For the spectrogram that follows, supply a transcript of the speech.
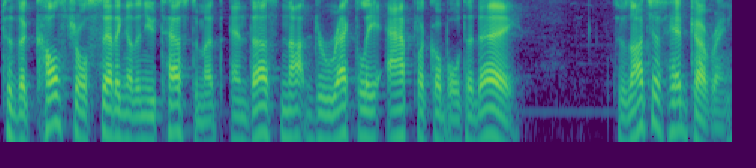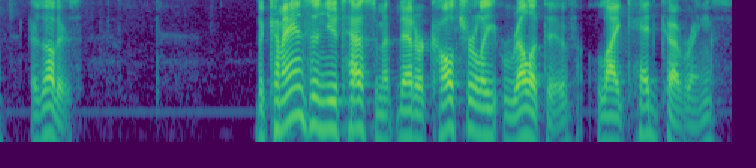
to the cultural setting of the New Testament and thus not directly applicable today. So it's not just head covering, there's others. The commands in the New Testament that are culturally relative, like head coverings,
